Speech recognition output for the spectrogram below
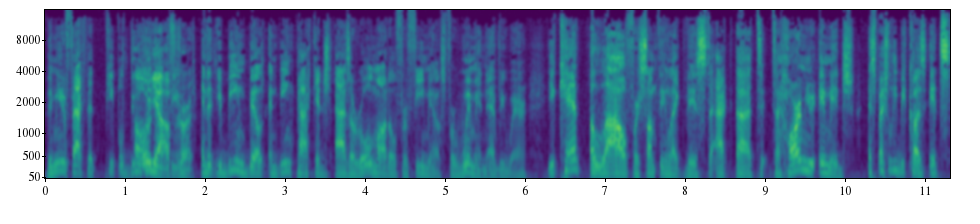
the mere fact that people do Oh, look yeah, of to you, course. and that you're being built and being packaged as a role model for females, for women everywhere. You can't allow for something like this to act uh, to, to harm your image, especially because it's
